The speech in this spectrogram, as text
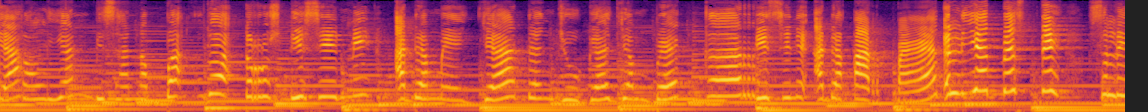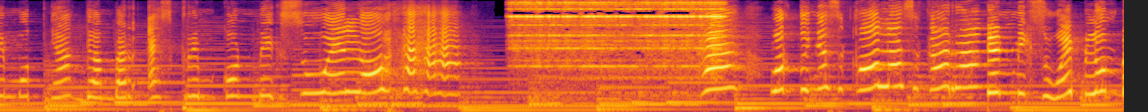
ya? Kalian bisa nebak nggak? Terus di sini ada meja dan juga jam beker. Di sini ada karpet. Eh, lihat Besti, selimutnya gambar es krim kon Mixue loh. Hah, waktunya sekolah sekarang dan Mixue belum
